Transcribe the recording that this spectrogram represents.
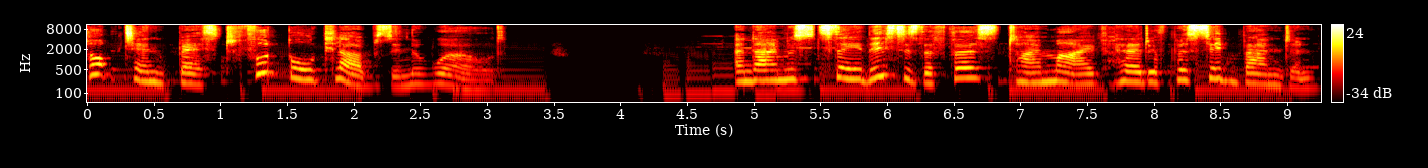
top 10 best football clubs in the world. And I must say this is the first time I've heard of Persib Bandung.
